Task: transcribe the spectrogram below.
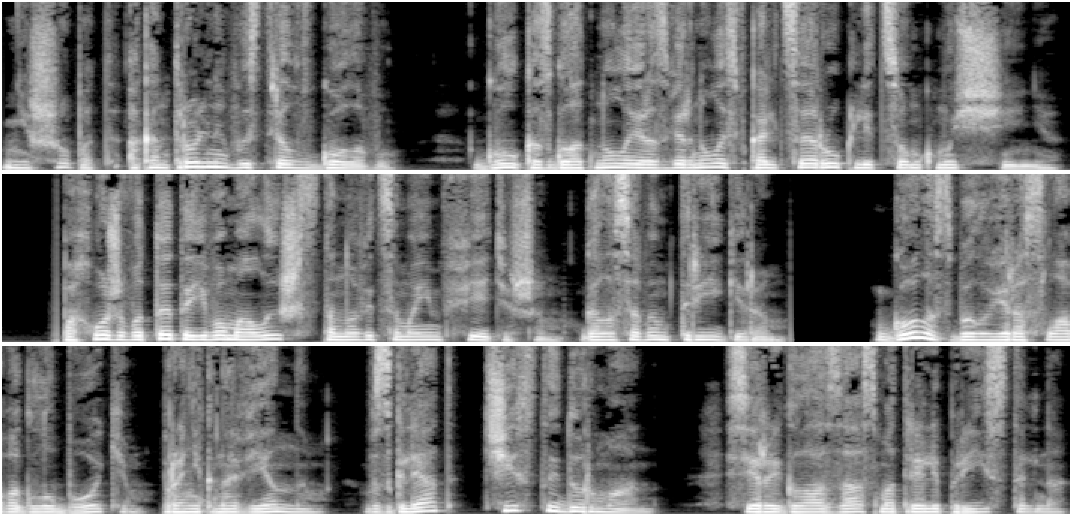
не шепот, а контрольный выстрел в голову. Гулка сглотнула и развернулась в кольце рук лицом к мужчине. Похоже, вот это его малыш становится моим фетишем, голосовым триггером. Голос был у Ярослава глубоким, проникновенным, взгляд — чистый дурман. Серые глаза смотрели пристально,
